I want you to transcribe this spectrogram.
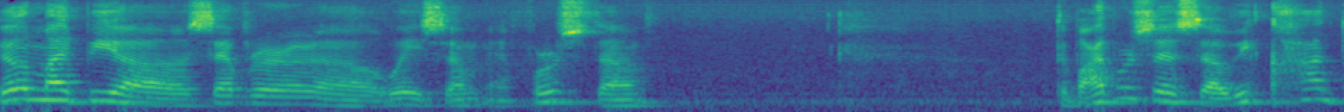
Uh? there might be several ways. Um, first, um, the Bible says uh, we can't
